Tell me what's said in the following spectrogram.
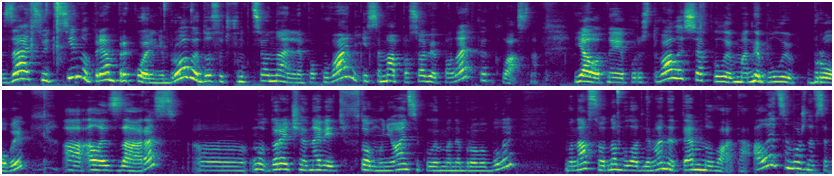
За цю ціну прям прикольні брови, досить функціональне пакування, і сама по собі палетка класна. Я от нею користувалася, коли в мене були брови. Але зараз, е, ну, до речі, навіть в тому нюансі, коли в мене брови були. Вона все одно була для мене темнувата. Але це можна все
